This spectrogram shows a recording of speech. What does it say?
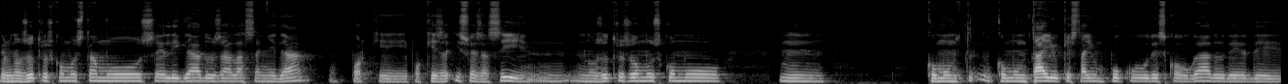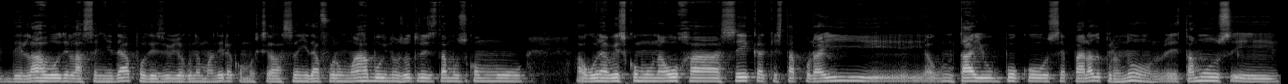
pero nosotros como estamos eh, ligados a la sanidad, porque, porque eso es así, nosotros somos como, mm, como, un, como un tallo que está ahí un poco descolgado de, de, del árbol de la sanidad, por decirlo de alguna manera, como si la sanidad fuera un árbol y nosotros estamos como alguna vez como una hoja seca que está por ahí, un tallo un poco separado, pero no, estamos... Eh,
